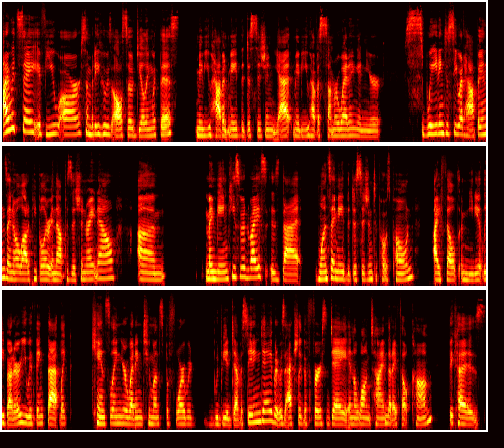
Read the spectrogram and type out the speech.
I would say if you are somebody who is also dealing with this, maybe you haven't made the decision yet. Maybe you have a summer wedding and you're waiting to see what happens. I know a lot of people are in that position right now. Um, my main piece of advice is that once I made the decision to postpone, I felt immediately better. You would think that like canceling your wedding two months before would would be a devastating day, but it was actually the first day in a long time that I felt calm because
